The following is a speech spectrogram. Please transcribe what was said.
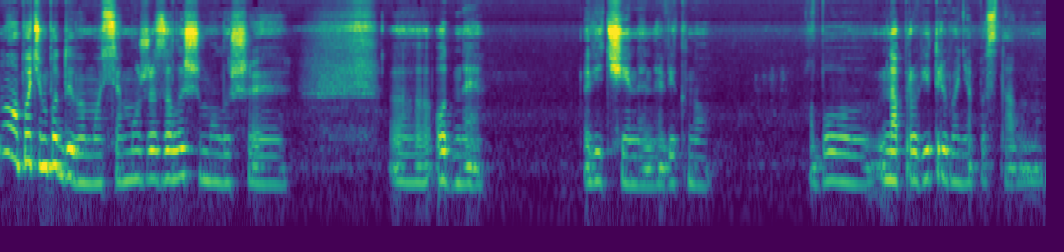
Ну, а потім подивимося, може залишимо лише е, одне відчинене вікно. Або на провітрювання поставимо.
